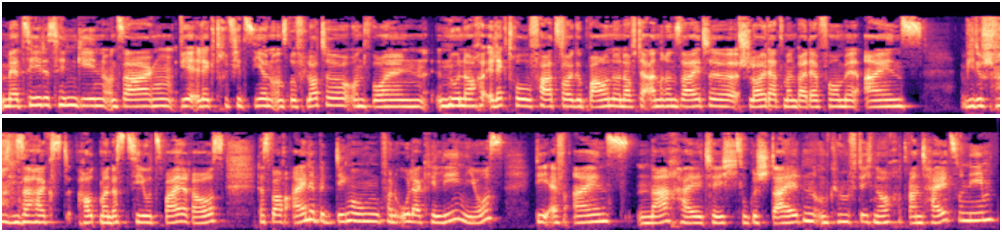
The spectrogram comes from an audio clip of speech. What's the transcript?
Mercedes hingehen und sagen, wir elektrifizieren unsere Flotte und wollen nur noch Elektrofahrzeuge bauen und auf der anderen Seite schleudert man bei der Formel 1 wie du schon sagst, haut man das CO2 raus. Das war auch eine Bedingung von Ola Kelenius, die F1 nachhaltig zu gestalten, um künftig noch dran teilzunehmen.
